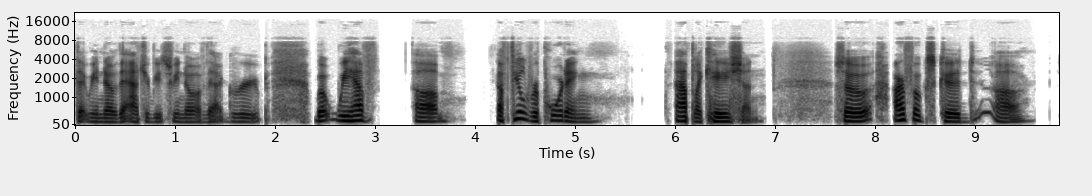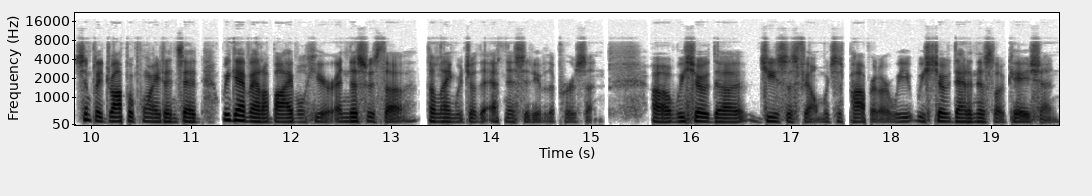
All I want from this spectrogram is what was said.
that we know, the attributes we know of that group. But we have um, a field reporting application. So our folks could uh, simply drop a point and said, we gave out a Bible here, and this was the, the language of the ethnicity of the person. Uh, we showed the Jesus film, which is popular. We, we showed that in this location.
